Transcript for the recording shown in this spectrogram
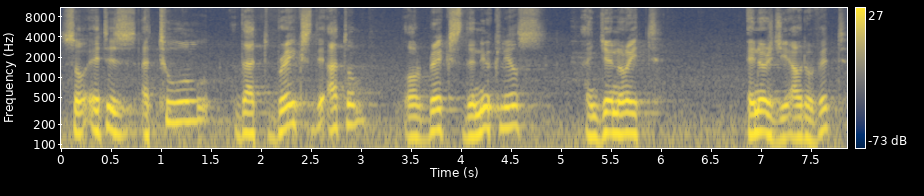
So it is a tool that breaks the atom or breaks the nucleus and generate energy out of it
